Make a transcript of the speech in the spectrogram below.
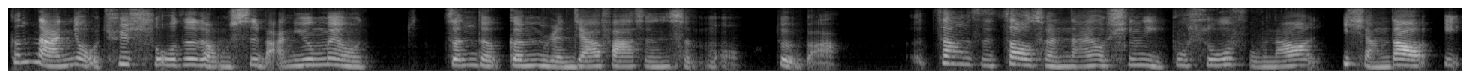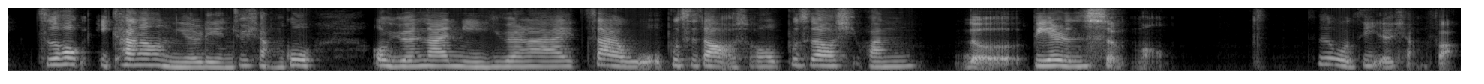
跟男友去说这种事吧？你又没有真的跟人家发生什么，对吧？这样子造成男友心里不舒服，然后一想到一之后一看到你的脸就想过哦，原来你原来在我不知道的时候不知道喜欢了别人什么，这是我自己的想法。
